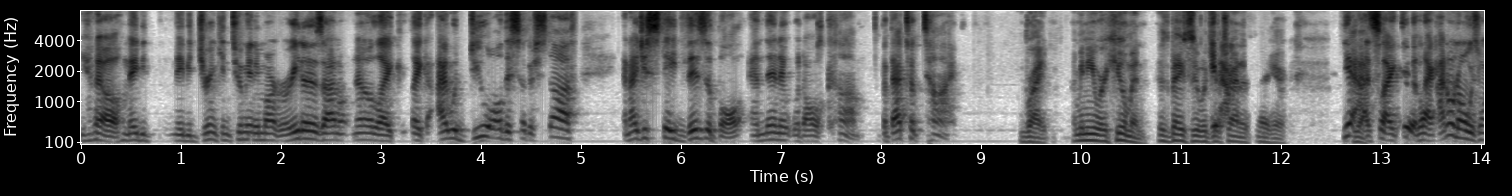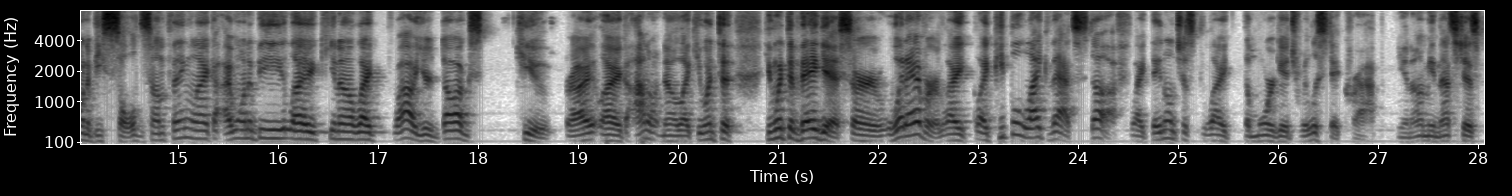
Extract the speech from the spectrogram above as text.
you know, maybe maybe drinking too many margaritas. I don't know. Like, like I would do all this other stuff and I just stayed visible and then it would all come. But that took time. Right. I mean, you were human, is basically what you're trying to say here. Yeah, yeah, it's like, dude, like I don't always want to be sold something. Like I want to be like, you know, like, wow, your dog's cute, right? Like I don't know, like you went to you went to Vegas or whatever. Like like people like that stuff. Like they don't just like the mortgage real estate crap. You know, I mean, that's just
